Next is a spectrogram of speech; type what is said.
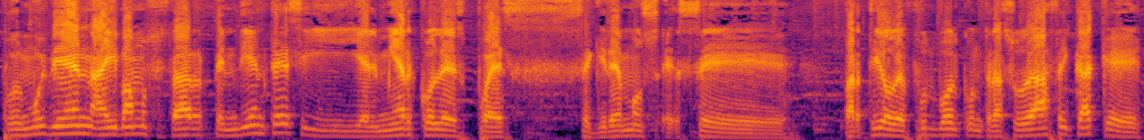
Pues muy bien, ahí vamos a estar pendientes y el miércoles pues seguiremos ese partido de fútbol contra Sudáfrica que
